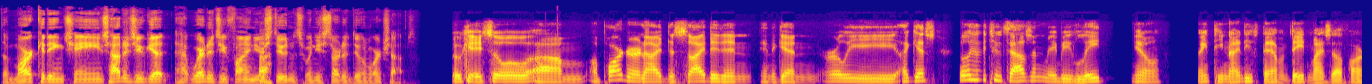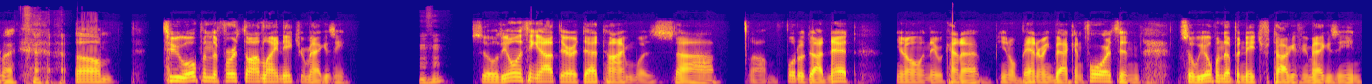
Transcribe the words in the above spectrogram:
the marketing change? How did you get? Where did you find your students when you started doing workshops? Okay, so um, a partner and I decided in, in again early, I guess early 2000, maybe late, you know, 1990s. Damn, I'm dating myself, aren't I? um, to open the first online nature magazine. Mm-hmm. So the only thing out there at that time was uh, um, Photo.net, you know, and they were kind of you know bantering back and forth, and so we opened up a nature photography magazine.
